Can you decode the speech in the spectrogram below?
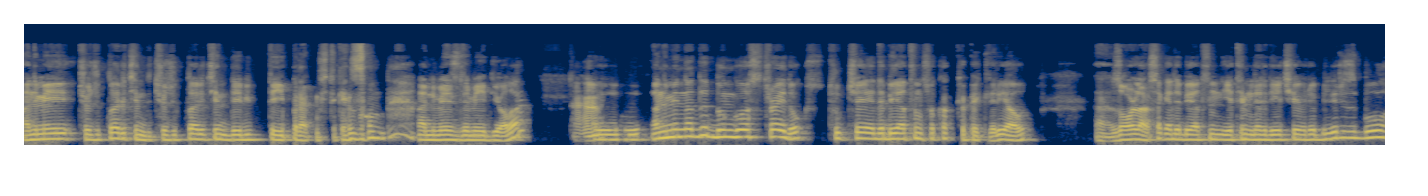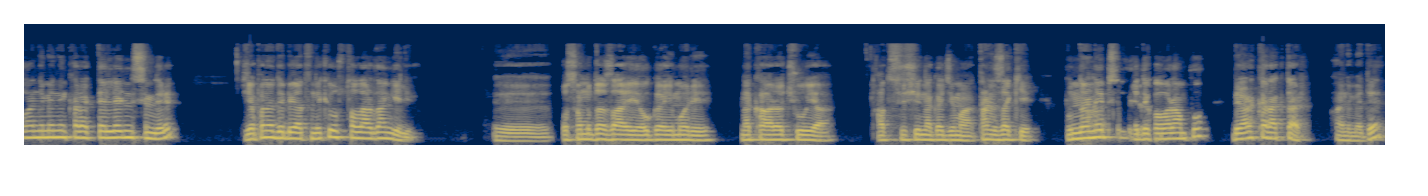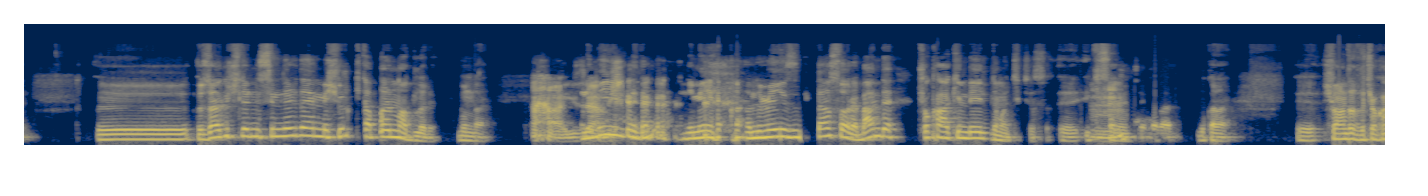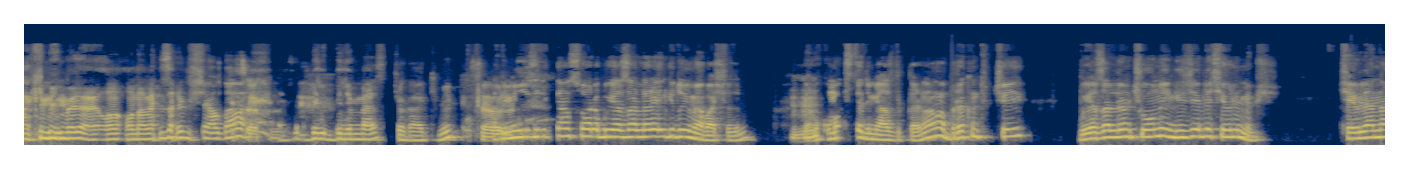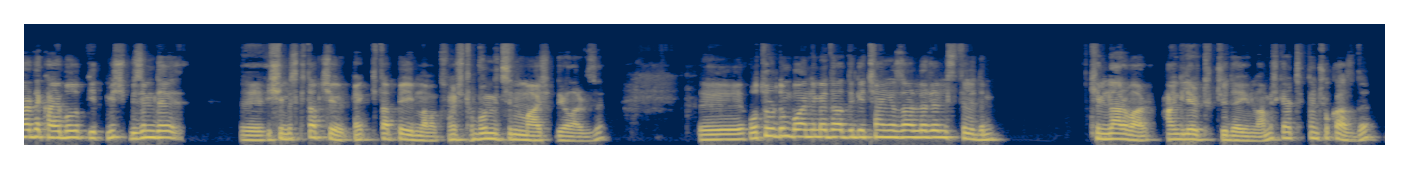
animeyi çocuklar içindi. Çocuklar için deyip deyip bırakmıştık en son anime izlemeyi diyorlar. Aha. Ee, animenin adı Bungo Stray Dogs. Türkçe edebiyatın sokak köpekleri yahut yani zorlarsak edebiyatın yetimleri diye çevirebiliriz. Bu animenin karakterlerinin isimleri Japon edebiyatındaki ustalardan geliyor. Ee, Osamu Dazai, Ogai Mori, Nakahara Chuya, Atsushi Nakajima, Tanizaki. Bunların hepsi Edeko Rampo birer karakter animede. Ee, özel güçlerin isimleri de en meşhur kitapların adları bunlar. Aha, Animeyi güzelmiş. izledim. animeyi, animeyi izledikten sonra ben de çok hakim değildim açıkçası. E, iki sene önce kadar bu kadar. E, şu anda da çok hakimim böyle ona, ona benzer bir şey oldu ama bil- bilinmez çok hakimim. Animeyi izledikten sonra bu yazarlara ilgi duymaya başladım. Hı Yani okumak istedim yazdıklarını ama bırakın Türkçeyi bu yazarların çoğunu İngilizce bile çevrilmemiş. Çevrilenler de kaybolup gitmiş. Bizim de e, işimiz kitap çevirmek, kitap yayımlamak. Sonuçta bunun için maaş diyorlar bize. E, oturdum bu animede adı geçen yazarları listeledim. Kimler var? Hangileri Türkçe'de yayınlanmış? Gerçekten çok azdı.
